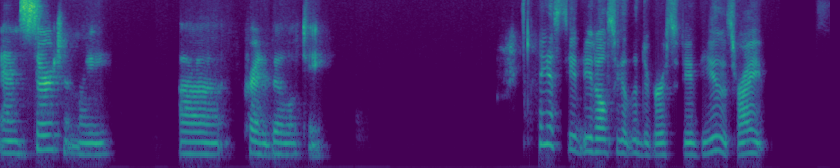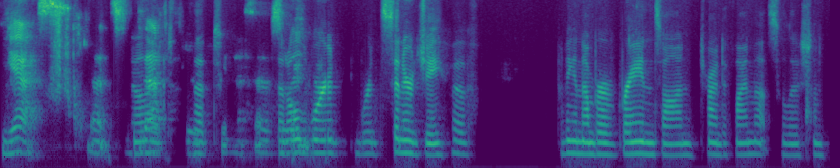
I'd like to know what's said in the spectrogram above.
and certainly uh, credibility. I guess you'd, also get the diversity of views, right? Yes, that's you know, that, that, yes, that old word word synergy of putting a number of brains on trying to find that solution.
